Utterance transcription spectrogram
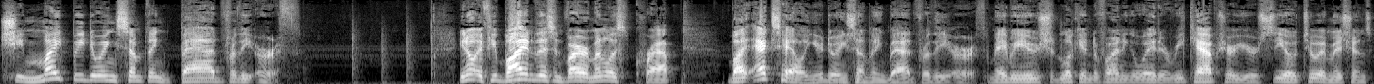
she might be doing something bad for the earth. You know, if you buy into this environmentalist crap, by exhaling, you're doing something bad for the earth. Maybe you should look into finding a way to recapture your CO2 emissions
